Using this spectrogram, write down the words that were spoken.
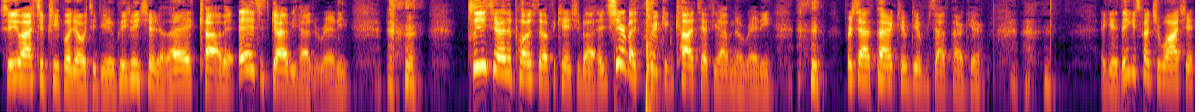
so you of people know what to do. Please make sure to like, comment, and subscribe if you haven't already. Please turn on the post notification bell and share my freaking content if you haven't already. for South Park, Kim do from South Park here. Again, thank you so much for watching,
